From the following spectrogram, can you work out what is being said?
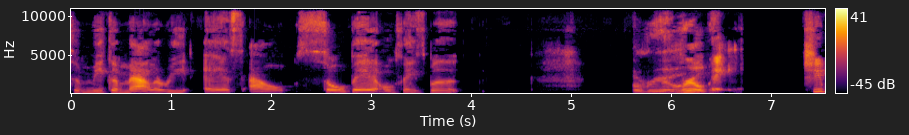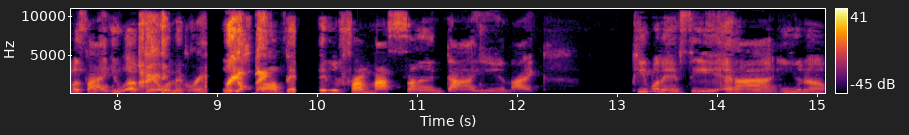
Tamika Mallory ass out so bad on Facebook. For real? Real bad. She was like, You up here on the ground, Real bad. y'all benefited from my son dying. Like, people didn't see it. And I, you know,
